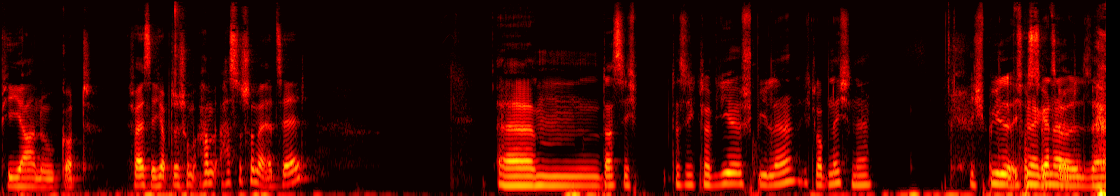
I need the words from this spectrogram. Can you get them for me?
Piano-Gott. Ich weiß nicht, ob du schon, hast du schon mal erzählt? Ähm, dass ich, dass ich Klavier spiele, ich glaube nicht, ne? Ich spiele, ich bin ja generell sehr,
